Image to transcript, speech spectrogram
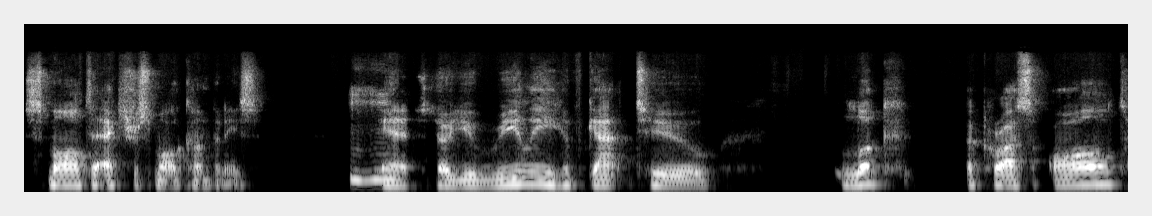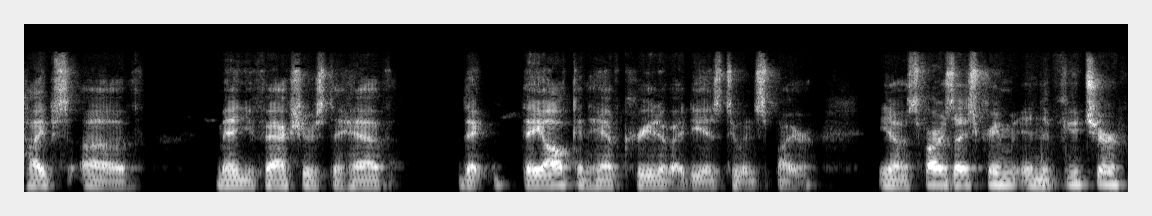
small to extra small companies. Mm-hmm. And so you really have got to look across all types of manufacturers to have that they all can have creative ideas to inspire. You know, as far as ice cream in the future,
